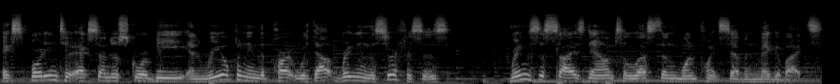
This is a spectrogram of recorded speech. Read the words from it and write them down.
Exporting to X underscore B and reopening the part without bringing the surfaces brings the size down to less than 1.7 megabytes.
